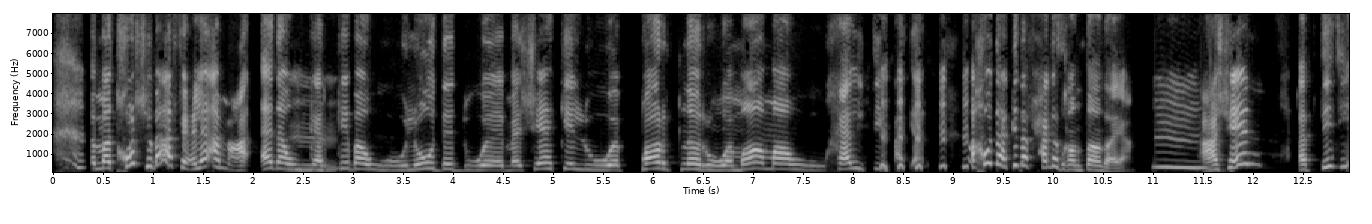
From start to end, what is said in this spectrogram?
ما تدخلش بقى في علاقة معقدة مم. ومكركبة و loaded ومشاكل و partner وماما وخالتي يعني آخدها كده في حاجة صغنطانة يعني. عشان أبتدي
